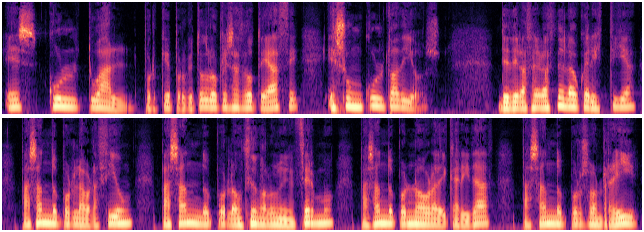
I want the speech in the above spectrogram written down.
es cultual. ¿Por qué? Porque todo lo que el sacerdote hace es un culto a Dios desde la celebración de la Eucaristía, pasando por la oración, pasando por la unción a un enfermo, pasando por una obra de caridad, pasando por sonreír,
